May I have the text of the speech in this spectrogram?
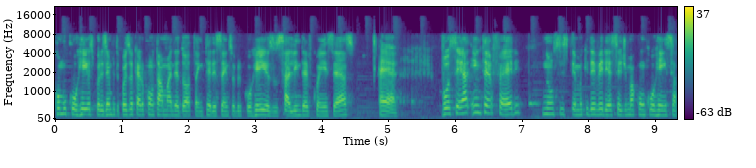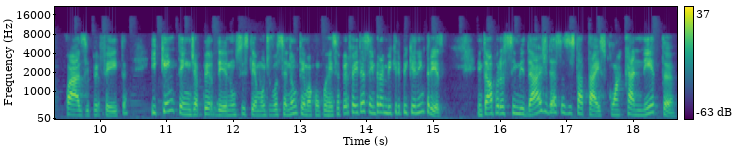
como Correios, por exemplo, depois eu quero contar uma anedota interessante sobre Correios, o Salim deve conhecer essa, é, você interfere num sistema que deveria ser de uma concorrência quase perfeita, e quem tende a perder num sistema onde você não tem uma concorrência perfeita é sempre a micro e pequena empresa. Então, a proximidade dessas estatais com a caneta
